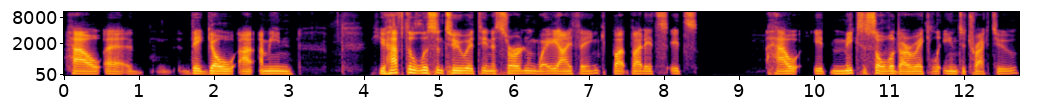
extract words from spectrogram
how uh, they go. I, I mean, you have to listen to it in a certain way, I think, but but it's it's how it mixes over directly into track two,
